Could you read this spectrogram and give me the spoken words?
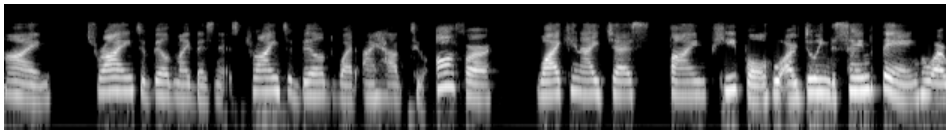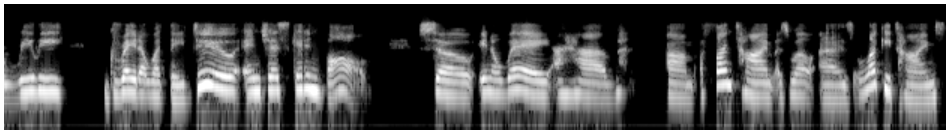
time trying to build my business, trying to build what I have to offer? Why can't I just find people who are doing the same thing, who are really great at what they do, and just get involved. So, in a way, I have um, a fun time as well as lucky times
